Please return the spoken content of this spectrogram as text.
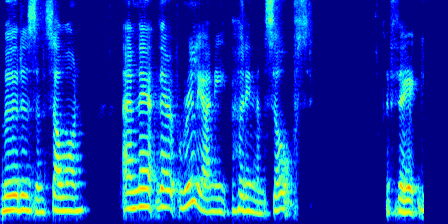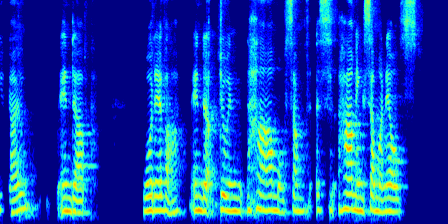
murders and so on, and they're they're really only hurting themselves if they, you know, end up whatever, end up doing harm or some harming someone else,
